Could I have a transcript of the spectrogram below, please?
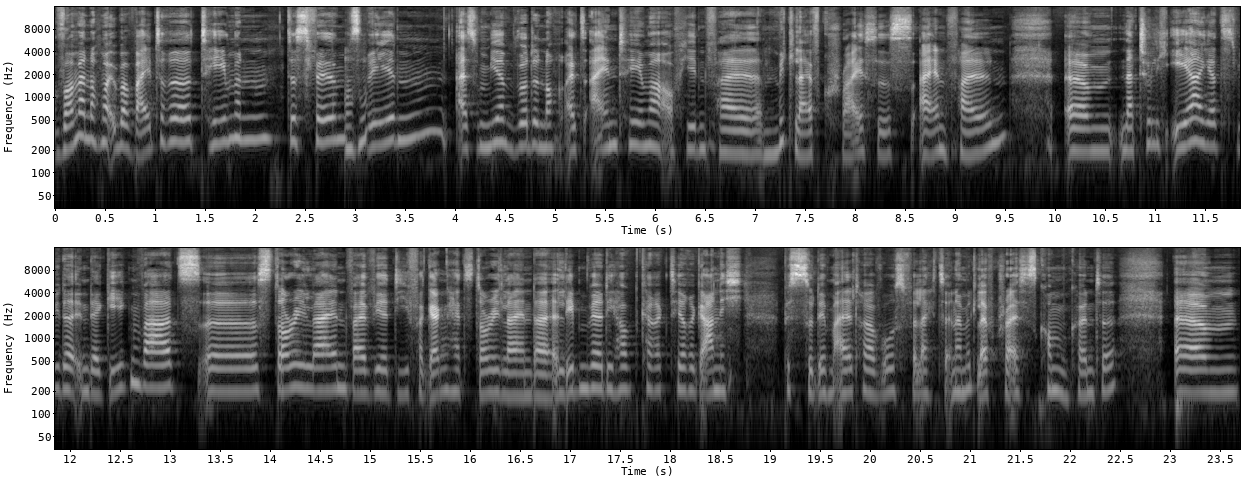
Wollen wir noch mal über weitere Themen des Films mhm. reden? Also mir würde noch als ein Thema auf jeden Fall Midlife Crisis einfallen. Ähm, natürlich eher jetzt wieder in der Gegenwarts-Storyline, äh, weil wir die Vergangenheits-Storyline, da erleben wir die Hauptcharaktere gar nicht bis zu dem Alter, wo es vielleicht zu einer Midlife-Crisis kommen könnte. Ähm,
